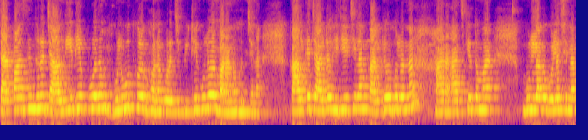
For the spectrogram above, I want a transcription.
চার পাঁচ দিন ধরে জাল দিয়ে দিয়ে পুরো একদম হলুদ করে ঘন করেছি, পিঠেগুলো বানানো হচ্ছে না, কালকে চালটা ভিজিয়েছিলাম, কালকেও হলো না, আর আজকে তোমার বুল্লাকে বলেছিলাম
